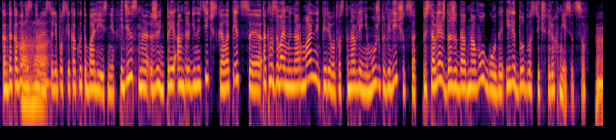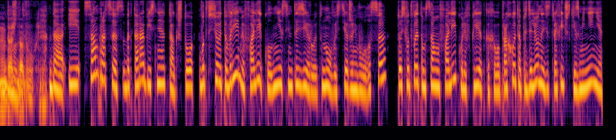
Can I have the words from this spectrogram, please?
когда какой-то ага. стресс или после какой-то болезни болезни. Единственное, Жень, при андрогенетической аллопеции так называемый нормальный период восстановления может увеличиться, представляешь, даже до одного года или до 24 месяцев. Даже вот. до двух лет. Да, и сам процесс доктора объясняют так, что вот все это время фолликул не синтезирует новый стержень волоса, то есть вот в этом самом фолликуле, в клетках его проходят определенные дистрофические изменения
